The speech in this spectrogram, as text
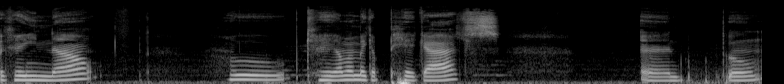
Okay, now. Okay, I'm gonna make a pickaxe. And boom.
